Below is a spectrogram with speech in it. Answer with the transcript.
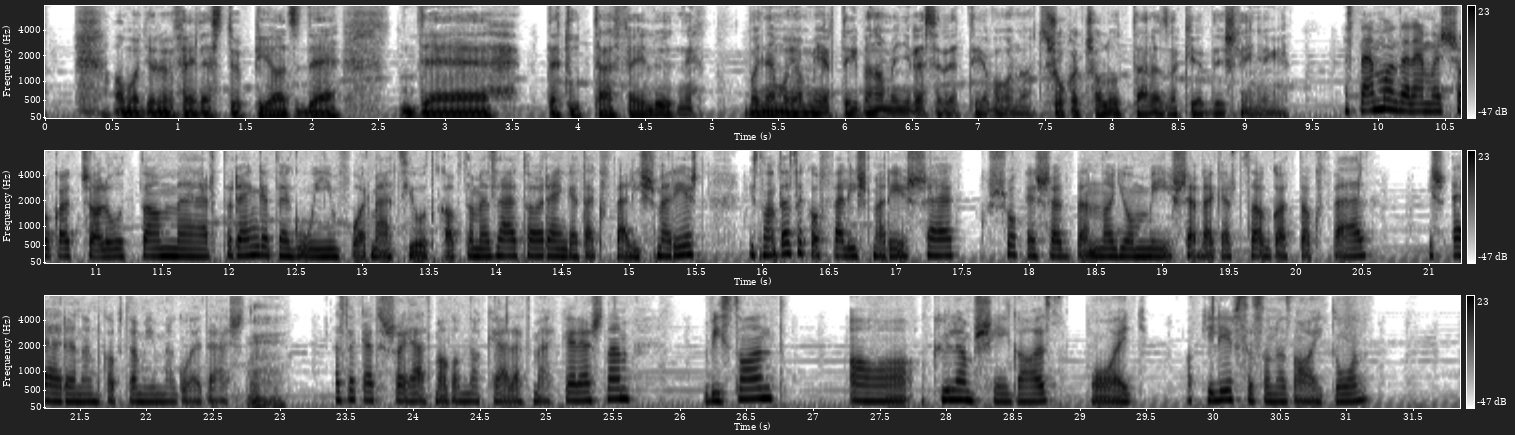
a magyar önfejlesztő piac, de, de te tudtál fejlődni? Vagy nem olyan mértékben, amennyire szerettél volna? Sokat csalódtál, ez a kérdés lényege? Ezt nem mondanám, hogy sokat csalódtam, mert rengeteg új információt kaptam, ezáltal rengeteg felismerést, viszont ezek a felismerések sok esetben nagyon mély sebeket szaggattak fel, és erre nem kaptam én megoldást. Uh-huh. Ezeket saját magamnak kellett megkeresnem, viszont a különbség az, hogy ha kilépsz azon az ajtón,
